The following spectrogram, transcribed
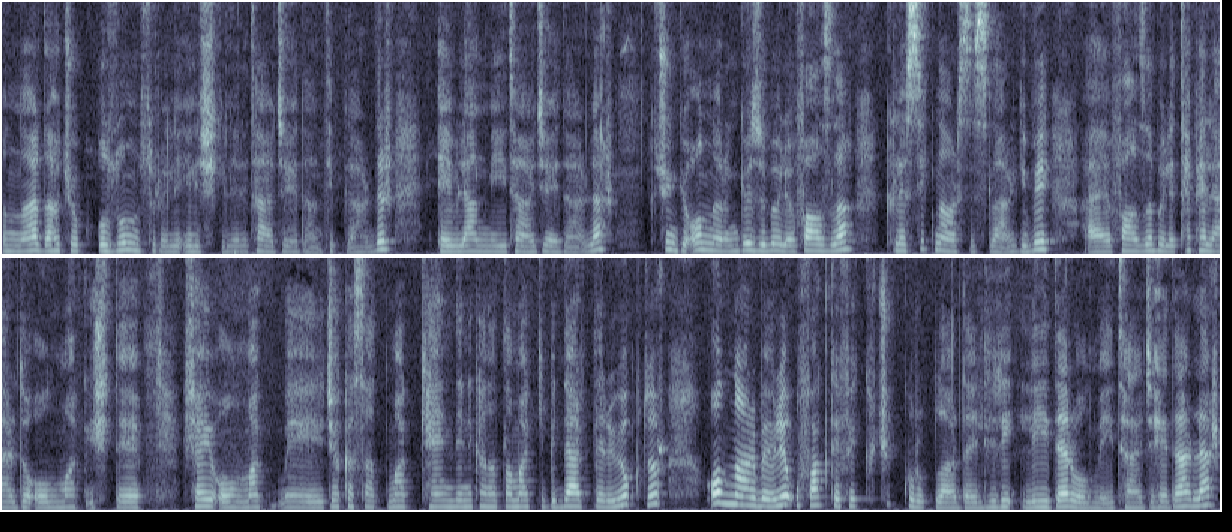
onlar daha çok uzun süreli ilişkileri tercih eden tiplerdir. Evlenmeyi tercih ederler. Çünkü onların gözü böyle fazla klasik narsistler gibi e, fazla böyle tepelerde olmak, işte şey olmak, e, caka satmak, kendini kanıtlamak gibi dertleri yoktur. Onlar böyle ufak tefek küçük gruplarda lider olmayı tercih ederler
